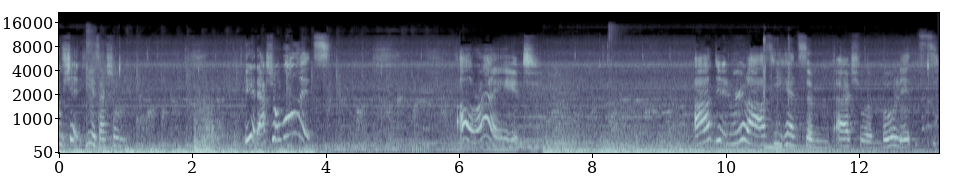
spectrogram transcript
Oh shit, he is actually. He had actual bullets! Alright! I didn't realize he had some actual bullets.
